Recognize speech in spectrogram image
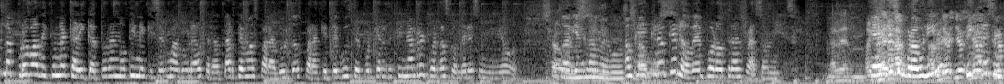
es la prueba de que una caricatura no tiene que ser madura o tratar temas para adultos para que te guste, porque al final recuerdas cuando eres un niño Chavos. todavía sí no me gusta. Aunque Chavos. creo que lo ven por otras razones. a ver, ¿Que eres un brownie? yo, eres creo un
